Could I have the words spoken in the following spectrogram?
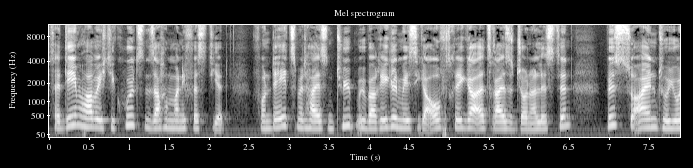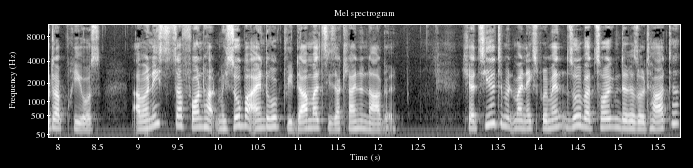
Seitdem habe ich die coolsten Sachen manifestiert. Von Dates mit heißen Typen über regelmäßige Aufträge als Reisejournalistin bis zu einem Toyota Prius. Aber nichts davon hat mich so beeindruckt wie damals dieser kleine Nagel. Ich erzielte mit meinen Experimenten so überzeugende Resultate,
